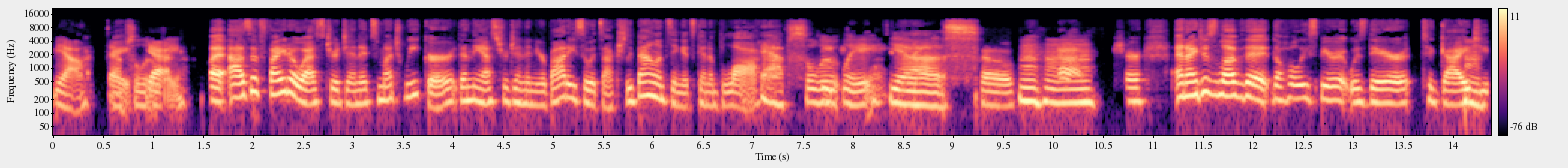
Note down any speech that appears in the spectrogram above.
yeah, right. absolutely. Yeah. But as a phytoestrogen, it's much weaker than the estrogen in your body. So it's actually balancing. It's going to block. Absolutely. Yes. So, mm-hmm. yeah, sure. And I just love that the Holy Spirit was there to guide hmm. you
